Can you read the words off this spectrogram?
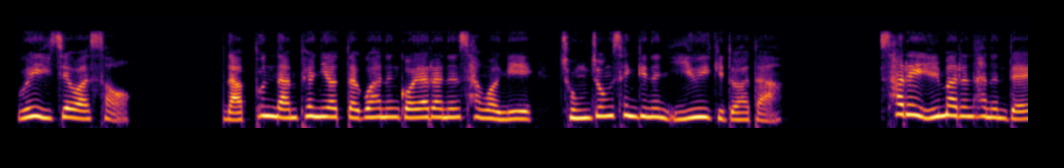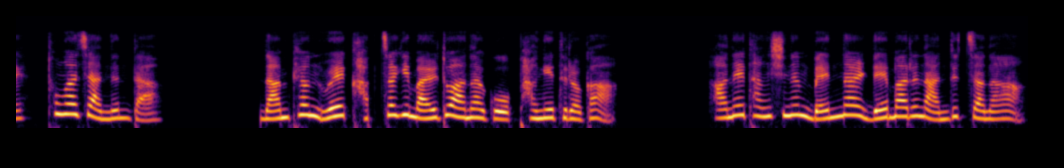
왜 이제 와서 나쁜 남편이었다고 하는 거야 라는 상황이 종종 생기는 이유이기도 하다. 살에 일말은 하는데 통하지 않는다. 남편 왜 갑자기 말도 안 하고 방에 들어가? 아내 당신은 맨날 내 말은 안 듣잖아.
